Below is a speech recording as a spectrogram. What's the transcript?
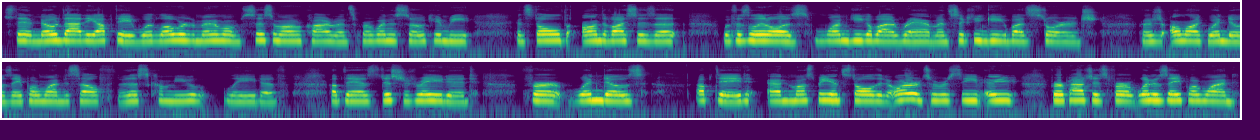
stated noted that the update would lower the minimum system requirements for Windows so it can be installed on devices at, with as little as 1 gigabyte RAM and 16 gigabytes storage. Unlike Windows 8.1 itself, this cumulative update is distributed for Windows Update and must be installed in order to receive any for patches for Windows 8.1.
